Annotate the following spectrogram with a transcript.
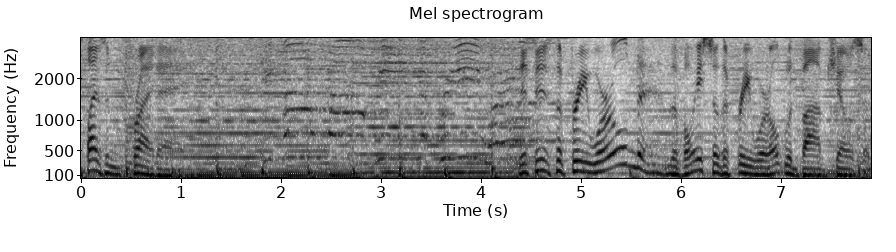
pleasant Friday. This is the free world, the voice of the free world with Bob Joseph.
